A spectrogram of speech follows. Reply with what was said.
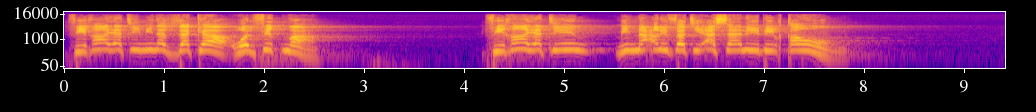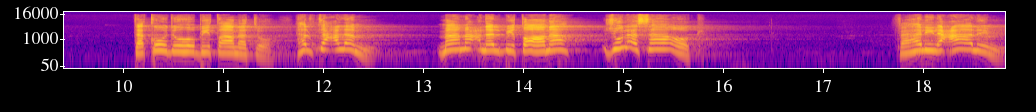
في غاية من الذكاء والفطنة. في غاية من معرفة أساليب القوم. تقوده بطانته. هل تعلم ما معنى البطانة؟ جلساؤك. فهل العالم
